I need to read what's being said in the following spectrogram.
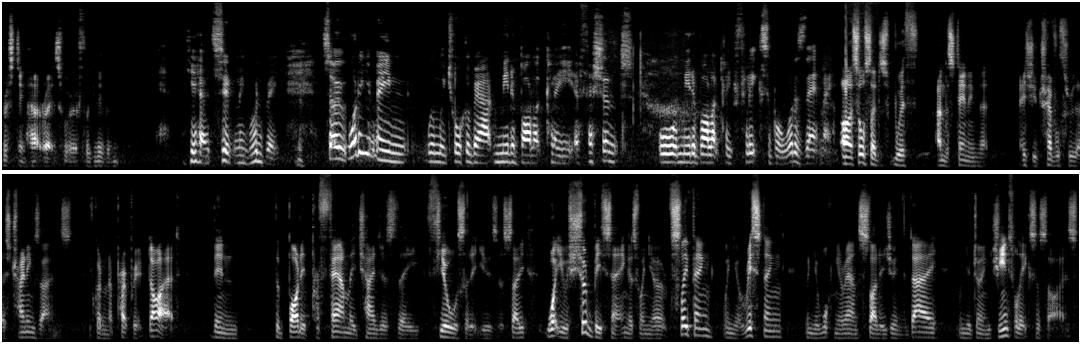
resting heart rates were if we could even Yeah, it certainly would be. Yeah. So, what do you mean when we talk about metabolically efficient or metabolically flexible? What does that mean? Oh, it's also just worth understanding that as you travel through those training zones, you've got an appropriate diet, then the body profoundly changes the fuels that it uses. So, what you should be seeing is when you're sleeping, when you're resting, when you're walking around slowly during the day, when you're doing gentle exercise,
